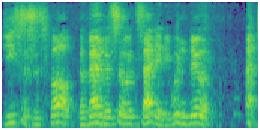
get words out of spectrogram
Jesus' fault. The man was so excited he wouldn't do it.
